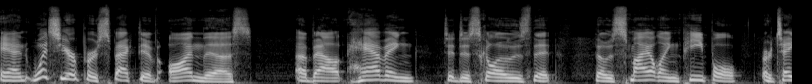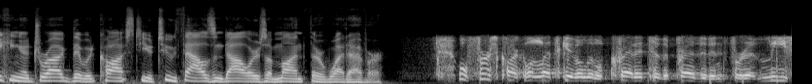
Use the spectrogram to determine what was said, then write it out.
and what's your perspective on this about having to disclose that those smiling people are taking a drug that would cost you $2,000 a month or whatever? Well, first, Clark, let's give a little credit to the president for at least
